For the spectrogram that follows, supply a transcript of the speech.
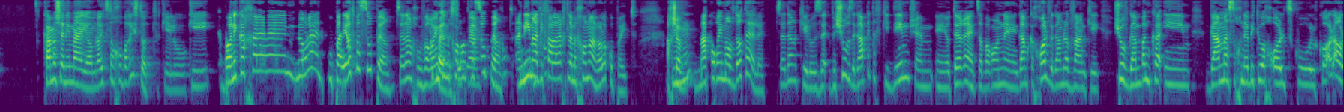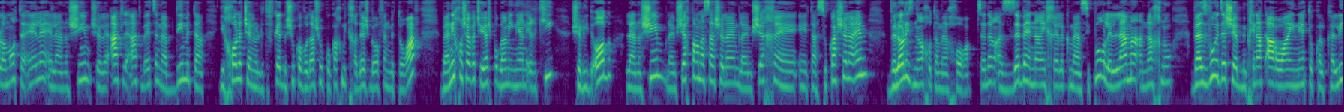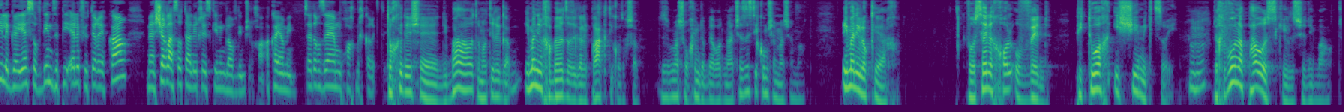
כמה שנים מהיום לא יצטרכו בריסטות, כאילו, כי... בוא ניקח אה, מעולה, קופאיות בסופר, בסדר? אנחנו כבר רואים את המכונות בסופר. אני נכון. מעדיפה ללכת למכונה, לא לקופאית. עכשיו, mm-hmm. מה קורה עם העובדות האלה? בסדר? כאילו זה, ושוב, זה גם בתפקידים שהם אה, יותר אה, צווארון אה, גם כחול וגם לבן, כי שוב, גם בנקאים, גם הסוכני ביטוח אולד סקול, כל העולמות האלה, אלה אנשים שלאט לאט בעצם מאבדים את היכולת שלנו לתפקד בשוק עבודה שהוא כל כך מתחדש באופן מטורף, ואני חושבת שיש פה גם עניין ערכי של לדאוג לאנשים, להמשך פרנסה שלהם, להמשך אה, אה, תעסוקה שלהם, ולא לזנוח אותה מאחורה, בסדר? אז זה בעיניי חלק מהסיפור ללמה אנחנו, ועזבו את זה שמבחינת ROI נטו כלכלי לגייס עובדים זה פי אלף יותר יקר מאשר לעשות תהליך reskilling לעובדים שלך, הקיימים, בסדר? זה מוכח מחקרית. תוך כדי שדיברת אמרתי רגע, אם אני מחבר את זה רגע לפרקטיקות עכשיו, זה מה שהולכים לדבר עוד מעט, שזה סיכום של מה שאמרת. אם אני לוקח ועושה לכל עובד פיתוח אישי מקצועי, mm-hmm. לכיוון ה power skills שדיברת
